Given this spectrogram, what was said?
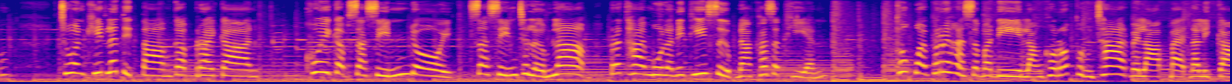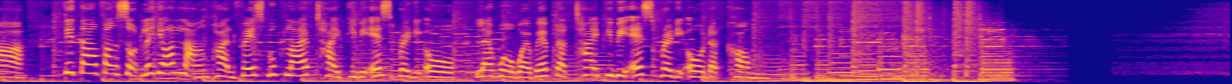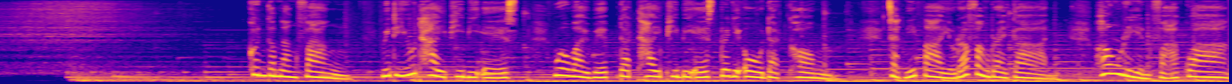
ชวนคิดและติดตามกับรายการ คุยกับศศินโดยศศินเฉลิมลาบ ประธานมูลนิธิสืบนาคเสถียรทุกวันพฤหัสบดีหลังเคารพธงชาติเวลา 8 นาฬิกา ติดตามฟังสดและย้อนหลังผ่าน Facebook Live ไทย PBS Radio และ www.thaipbsradio.com คุณกำลังฟัง วิทยุไทย PBS www.thaipbsradio.com จากนี้ไปรับฟังรายการ ห้องเรียนฟ้ากว้าง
